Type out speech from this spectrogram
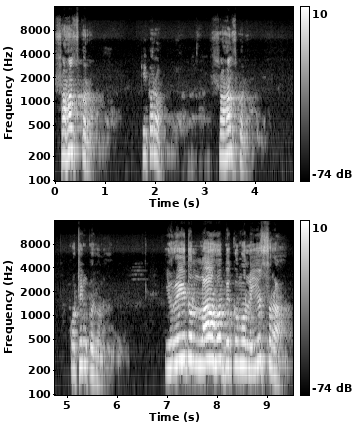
সহজ করো। কি করো? সহজ করো। কঠিন করো না। ইউরিদুল্লাহ বিকুমুল ইউসরা।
